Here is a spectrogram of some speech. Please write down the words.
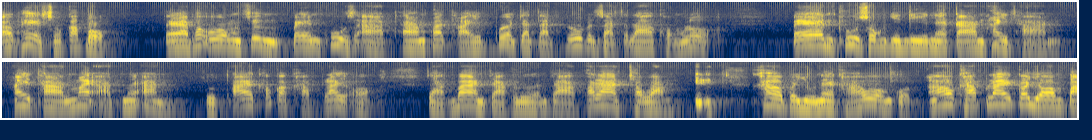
ประเภทสกปรกแต่พระองค์ซึ่งเป็นผู้สะอาดทางพระไถยเพื่อจะตัดรู้เป็นศาสดาของโลก เป็นผู้ทรงยินดีในการให้ทาน ให้ทานไม่อาจไม่อั้นสุดท้ายเขาก็ขับไล่ออกจากบ้านจากเรือนจากพระราชวัง เข้าไปอยู่ในเขาวงกฏเอาขับไล่ก็ยอมไป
